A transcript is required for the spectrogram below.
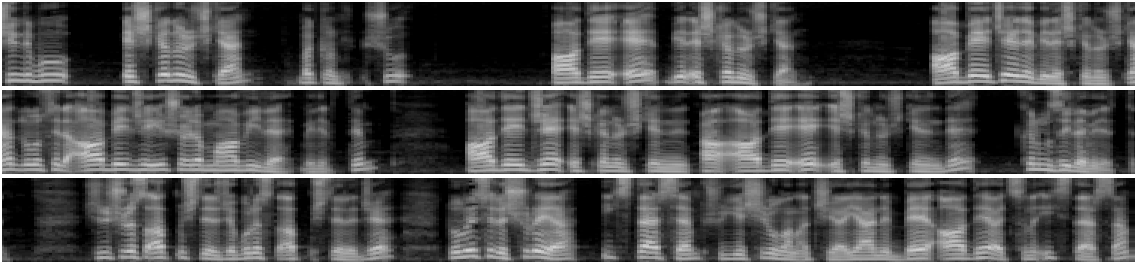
Şimdi bu eşkenar üçgen, bakın şu ADE bir eşkenar üçgen. ABC de bir eşkenar üçgen. Dolayısıyla ABC'yi şöyle maviyle belirttim. ADC eşkenar üçgenin, ADE eşkenar üçgeninde kırmızıyla belirttim. Şimdi şurası 60 derece, burası da 60 derece. Dolayısıyla şuraya x dersem, şu yeşil olan açıya yani BAD açısına x dersem,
